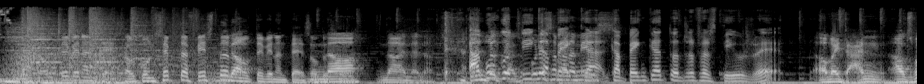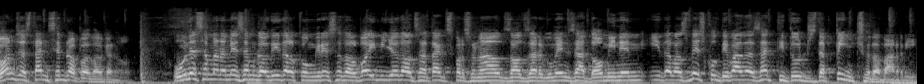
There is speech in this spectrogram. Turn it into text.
No té ben entès. El concepte festa no, No. el té ben entès, el No, doctor. no, no. no. Ha volgut cas, dir que penca, més- que penca tots els festius, eh? Home, i tant. Els bons estan sempre al peu del canó. Una setmana més hem gaudit del Congreso del bo i millor dels atacs personals, dels arguments ad hominem i de les més cultivades actituds de pinxo de barri.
